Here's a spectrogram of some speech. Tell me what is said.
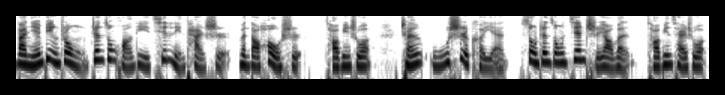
晚年病重，真宗皇帝亲临探视，问到后事，曹彬说：“臣无事可言。”宋真宗坚持要问，曹彬才说。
